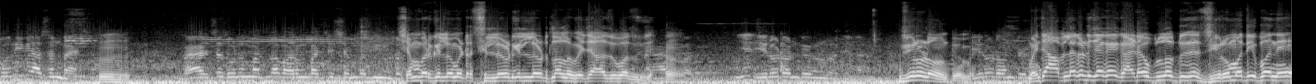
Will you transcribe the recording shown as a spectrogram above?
कोणी बी असेल बाहेर हम्म. बाहेरचं सोडून मतलब औरंगाबादचे शंभर किलोमीटर शंभर किलोमीटर सिल्लोड गिल्लोड तालुक्याच्या आजूबाजूचे हं. हे झिरो डाऊन पेमेंटवर देणार zero down payment zero down payment म्हणजे आपल्याकडे ज्या काही गाड्या उपलब्ध आहेत त्या झिरोमध्ये पण आहे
